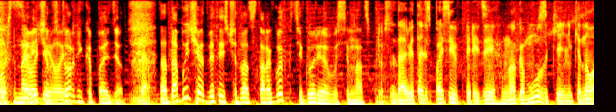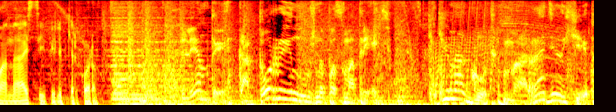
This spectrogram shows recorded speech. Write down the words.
Может, На вечер вторника пойдет. Да. Добыча 2022 год, категория 18+. Да, Виталий, спасибо. Впереди много музыки, не кино, а Настя и Филипп Киркоров. Ленты, которые нужно посмотреть. Киногуд на Радиохит.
